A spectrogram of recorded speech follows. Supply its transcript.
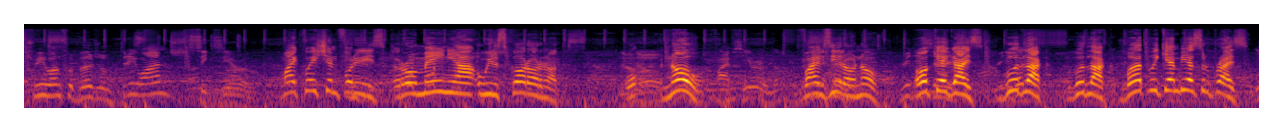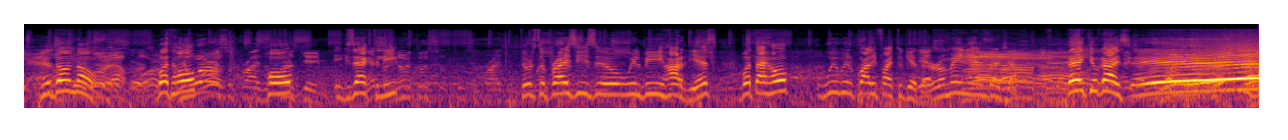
3-1 for Belgium. 3-1. 6-0. My question for you is Romania will score or not? No. 5-0, no. no. Okay, guys. Good luck. Good luck. But we can be a surprise. you don't know. But hope. were a surprise the hope. first game. Exactly. No, those two surprises. Two surprises uh, will be hard, yes. But I hope we will qualify together. Romania and Belgium. Thank you, guys. Yeah!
